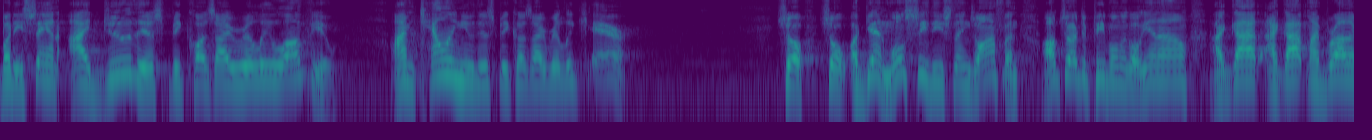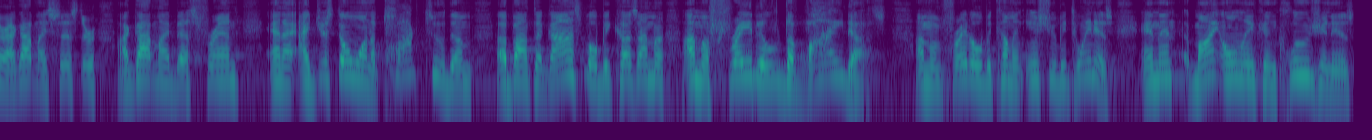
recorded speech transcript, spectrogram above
But he's saying, I do this because I really love you. I'm telling you this because I really care. So, so again, we'll see these things often. I'll talk to people and they go, you know, I got, I got my brother, I got my sister, I got my best friend, and I, I just don't want to talk to them about the gospel because I'm, a, I'm afraid it'll divide us. I'm afraid it'll become an issue between us. And then my only conclusion is,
